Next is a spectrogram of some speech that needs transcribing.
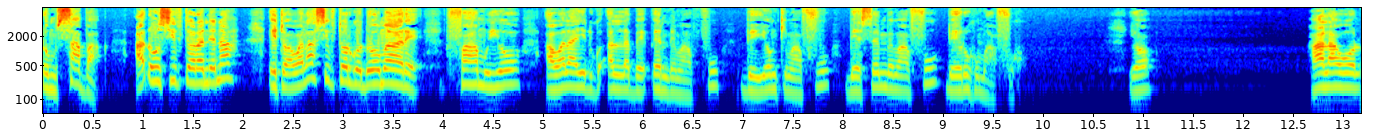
ɗum saba. Aɗon siftora nde na e to a wala siftorgo dow maare faamu yo a wala yiɗugo allah be ɓernde ma fuu be yonki ma fuu be sembe ma fuu be ruhu ma fuu. Yo ha lawol.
